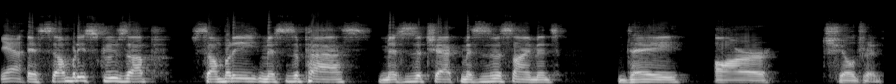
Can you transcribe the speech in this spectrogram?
Yeah. If somebody screws up somebody misses a pass, misses a check, misses an assignment, they are children.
